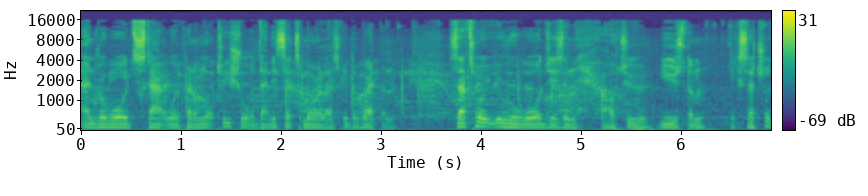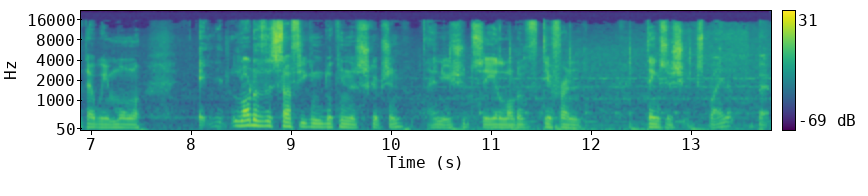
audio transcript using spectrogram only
And reward stat weapon, I'm not too sure what that is, that's more or less with the weapon. So that's what your rewards is and how to use them, etc. There'll be more a lot of the stuff you can look in the description, and you should see a lot of different things that should explain it. But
